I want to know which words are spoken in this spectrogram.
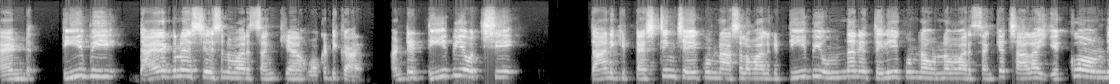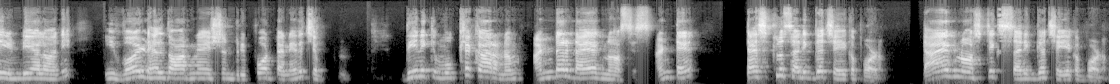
అండ్ టీబీ డయాగ్నోస్ చేసిన వారి సంఖ్య ఒకటి కాదు. అంటే టీబీ వచ్చి దానికి టెస్టింగ్ చేయకుండా అసలు వాళ్ళకి టీబీ ఉందని తెలియకుండా ఉన్న వారి సంఖ్య చాలా ఎక్కువ ఉంది ఇండియాలో అని ఈ వరల్డ్ హెల్త్ ఆర్గనైజేషన్ రిపోర్ట్ అనేది చెప్తుంది. దీనికి ముఖ్య కారణం అండర్ డయాగ్నోసిస్ అంటే టెస్ట్లు సరిగ్గా చేయకపోవడం. డయాగ్నోస్టిక్స్ సరిగ్గా చేయకపోవడం.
